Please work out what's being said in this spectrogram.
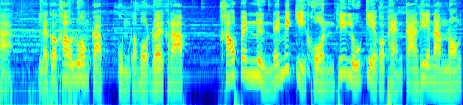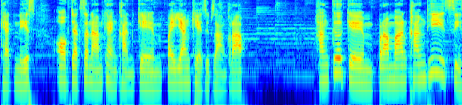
75 แล้วก็เข้าร่วมกับกลุ่มกบฏด้วยครับ เขาเป็นหนึ่งในไม่กี่คนที่รู้เกี่ยวกับแผนการที่จะนำน้องแคทนิสออกจากสนามแข่งขันเกมไปยังเขต 13 ครับ Hunger Game ประมาณครั้งที่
